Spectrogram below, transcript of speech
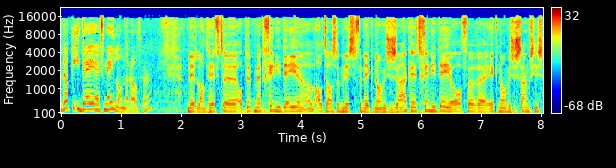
welke ideeën heeft Nederland daarover? Over. Nederland heeft uh, op dit moment geen ideeën, althans de minister van Economische Zaken heeft geen ideeën over uh, economische sancties.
